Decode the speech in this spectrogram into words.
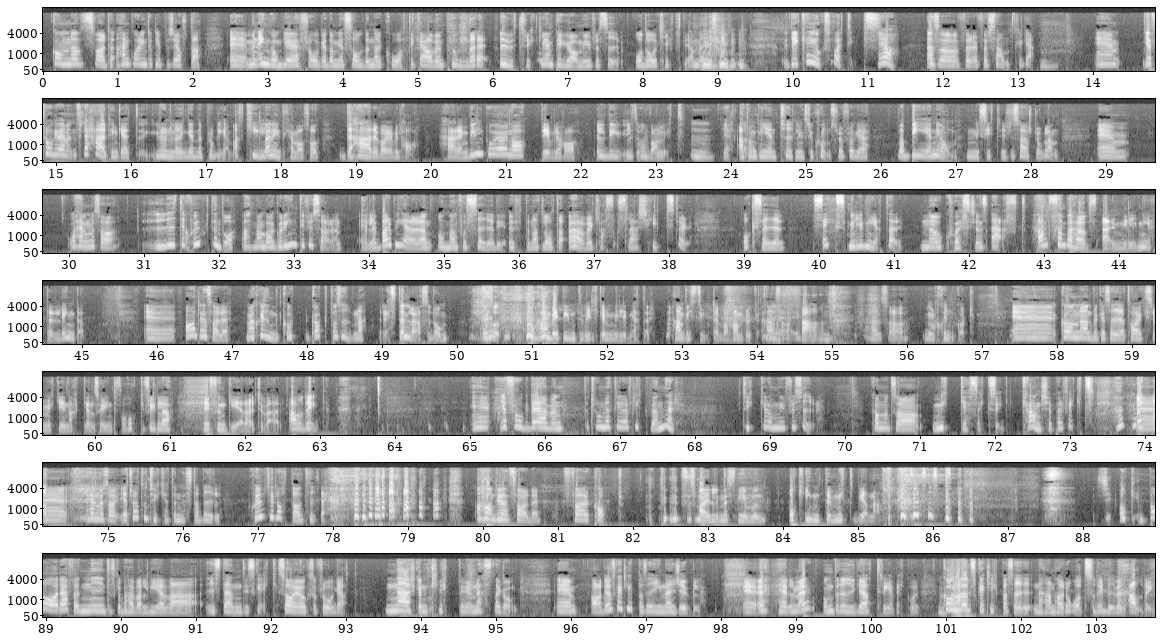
Konrad svarade, han går inte och klipper sig ofta. Eh, men en gång blev jag frågad om jag sålde narkotika av en pundare. Uttryckligen pigg av min frisyr. Och då klippte jag mig. det kan ju också vara ett tips. Ja. Alltså för, för samtliga. Mm. Eh, jag frågade även, för det här tänker jag är ett grundläggande problem. Att killar inte kan vara så, det här är vad jag vill ha. Här är en bild på vad jag vill ha, det vill jag ha. Eller det är lite ovanligt. Mm. Att de kan ge en tydlig instruktion. Så då frågar jag, vad ber ni om när ni sitter i frisörstolen? Ehm, och Helmer sa, lite sjukt ändå att man bara går in till frisören eller barberaren om man får säga det utan att låta överklass slash hipster. Och säger 6 millimeter, no questions asked. Allt som behövs är millimeterlängden. Eh, Adrian svarade, maskinkort kort på sidorna, resten löser de. Och, så, och han vet inte vilken millimeter. Han visste inte vad han brukar, han sa Fan. han sa maskinkort. Eh, Konrad brukar säga ta extra mycket i nacken så jag inte får hockeyfrilla. Det fungerar tyvärr aldrig. Eh, jag frågade även, vad tror ni att era flickvänner tycker om min frisyr? Konrad sa, mycket sexig. Kanske perfekt. eh, Helmer sa, jag tror att hon tycker att den är stabil. 7 till 8 av 10. Adrian svarade, för kort. Smiley med sned mun. Och inte mittbena. Och bara för att ni inte ska behöva leva i ständig skräck så har jag också frågat När ska ni klippa er nästa gång? Eh, Adrian ska klippa sig innan jul. Eh, Helmer om dryga tre veckor. Konrad ska klippa sig när han har råd så det blir väl aldrig.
